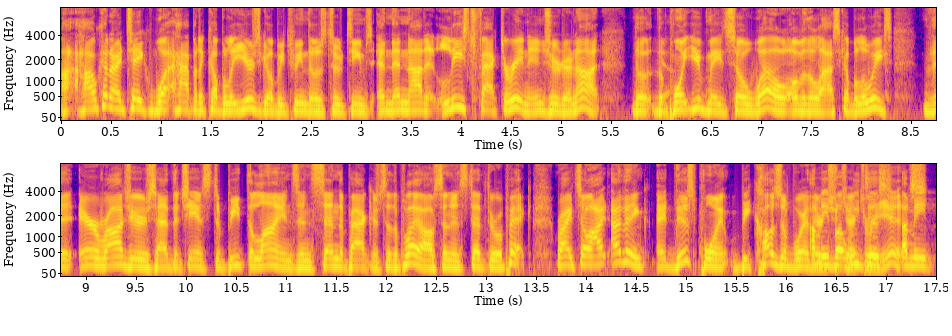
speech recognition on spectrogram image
uh, how can I take what happened a couple of years ago between those two teams and then not at least factor in, injured or not, the, the yeah. point you've made so well over the last couple of weeks that Aaron Rodgers had the chance to beat the Lions and send the Packers to the playoffs and instead threw a pick, right? So I, I think at this point, because of where their I mean, trajectory but we just, is. I mean,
